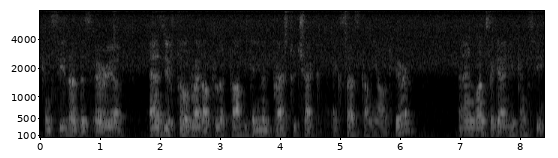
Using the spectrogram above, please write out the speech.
You can see that this area, as you fill right up to the top, you can even press to check excess coming out here. And once again, you can see.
